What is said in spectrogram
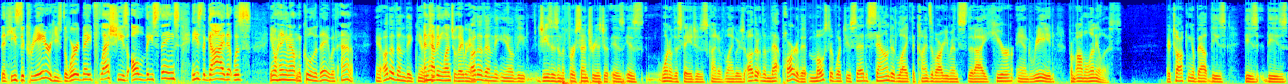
that he's the creator, he's the word made flesh, he's all of these things, he's the guy that was, you know, hanging out in the cool of the day with Adam Yeah, other than the you know and having lunch with Abraham. other than the you know the Jesus in the first century is just, is is one of the stages kind of language. Other than that part of it, most of what you said sounded like the kinds of arguments that I hear and read from amillennialists. They're talking about these these these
